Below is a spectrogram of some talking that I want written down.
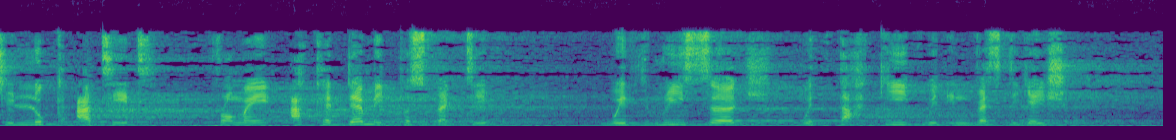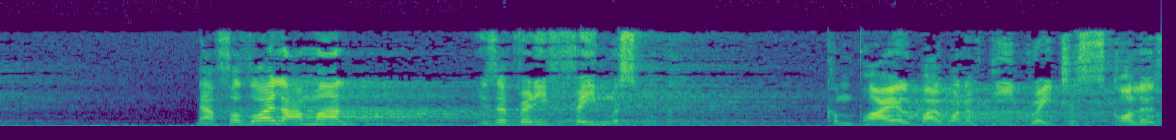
to look at it from an academic perspective with research, with tahqiq, with investigation. Now, Fadail Amal is a very famous book compiled by one of the greatest scholars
